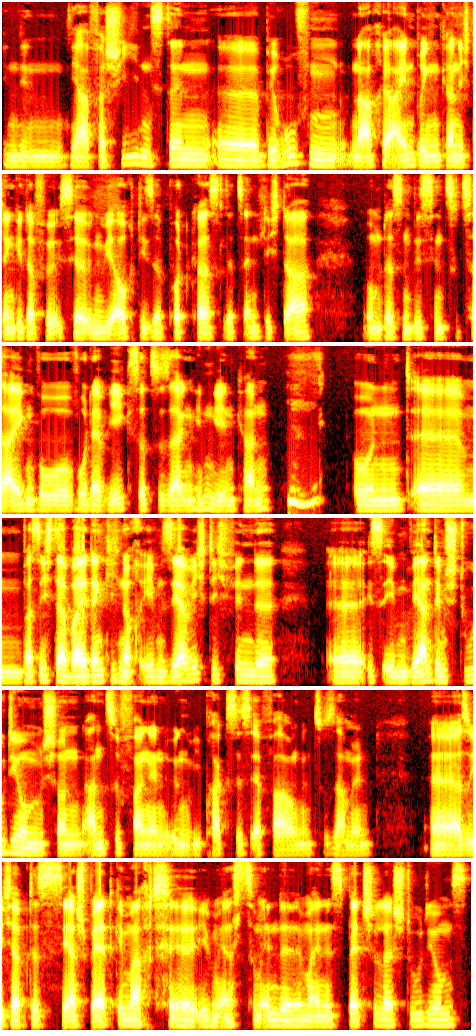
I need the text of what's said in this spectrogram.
in den ja, verschiedensten äh, Berufen nachher einbringen kann. Ich denke, dafür ist ja irgendwie auch dieser Podcast letztendlich da, um das ein bisschen zu zeigen, wo, wo der Weg sozusagen hingehen kann. Mhm. Und ähm, was ich dabei, denke ich, noch eben sehr wichtig finde, äh, ist eben während dem Studium schon anzufangen, irgendwie Praxiserfahrungen zu sammeln. Äh, also ich habe das sehr spät gemacht, äh, eben erst zum Ende meines Bachelorstudiums.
